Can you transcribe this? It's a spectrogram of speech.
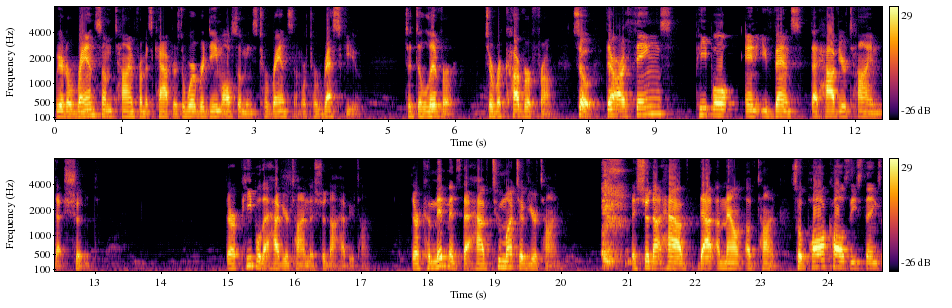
We are to ransom time from its captors. The word redeem also means to ransom or to rescue, to deliver, to recover from. So there are things, people, and events that have your time that shouldn't. There are people that have your time that should not have your time. There are commitments that have too much of your time. They should not have that amount of time. So Paul calls these things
